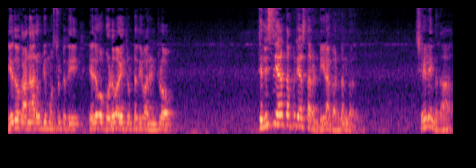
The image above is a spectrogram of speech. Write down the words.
ఏదో ఒక అనారోగ్యం వస్తుంటుంది ఏదో ఒక గొడవ అవుతుంటుంది వారి ఇంట్లో. తెలిసి ఎలా తప్పు చేస్తారండి? నాకు అర్థం కాదు. చేయలేం కదా?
